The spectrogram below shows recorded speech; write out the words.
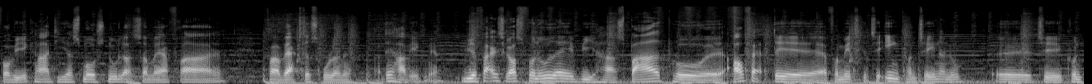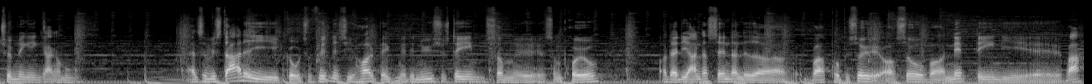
hvor vi ikke har de her små snuller, som er fra fra værkstedsrullerne, og det har vi ikke mere. Vi har faktisk også fundet ud af, at vi har sparet på øh, affald. Det er formindsket til én container nu, øh, til kun tømning en gang om ugen. Altså vi startede i Go to Fitness i Holbæk med det nye system som, øh, som prøve, og da de andre centerledere var på besøg og så, hvor nemt det egentlig øh, var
